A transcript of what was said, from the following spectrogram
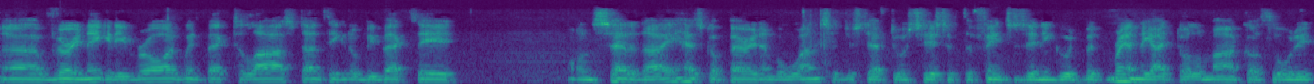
Uh, very negative ride, went back to last. Don't think it'll be back there on Saturday. Has got barrier number one, so just have to assess if the fence is any good. But around the $8 mark, I thought it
